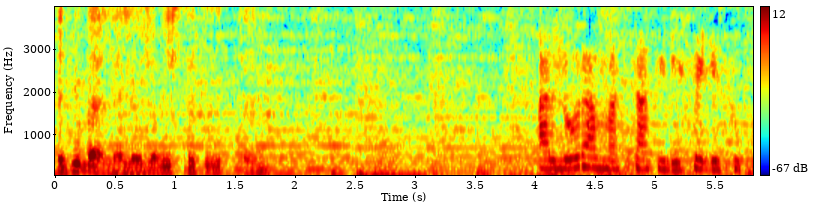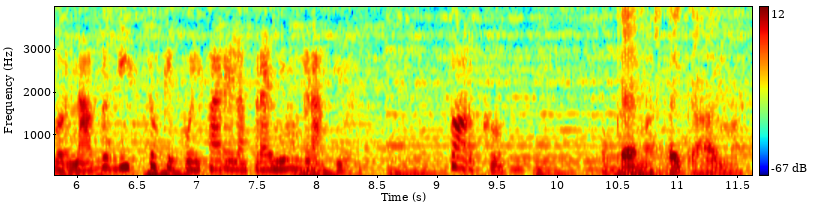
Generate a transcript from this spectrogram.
Le più belle le ho già viste tutte. Allora ammazzati di seghe su Pornhub visto che puoi fare la premium gratis. Porco. Ok, ma stai calma.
